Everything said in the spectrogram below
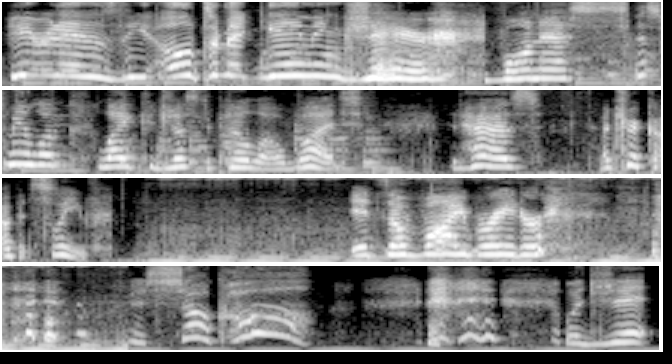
Here it is, the ultimate gaming chair. Von S. This may look like just a pillow, but it has a trick up its sleeve. It's a vibrator. it's so cool. Legit.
